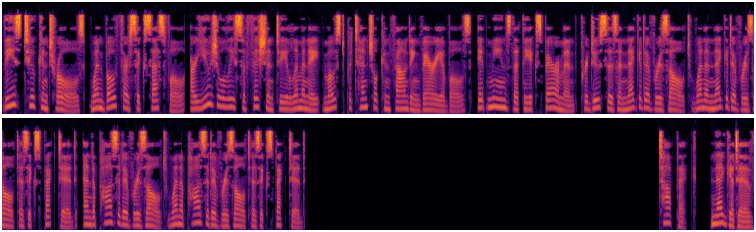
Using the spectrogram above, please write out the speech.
These two controls, when both are successful, are usually sufficient to eliminate most potential confounding variables. It means that the experiment produces a negative result when a negative result is expected, and a positive result when a positive result is expected. Topic: Negative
